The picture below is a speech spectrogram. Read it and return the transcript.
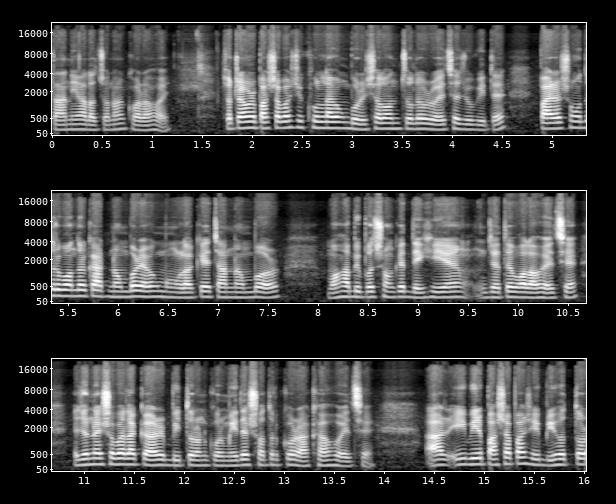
তা নিয়ে আলোচনা করা হয়। চট্টগ্রামের পাশাপাশি খুলনা এবং বরিশাল অঞ্চলেও রয়েছে ঝুঁকিতে। পায়রা সমুদ্র বন্দরকে আট নম্বর এবং মোংলাকে চার নম্বর মহাবিপদ সংকেত দেখিয়ে যেতে বলা হয়েছে। এজন্য এসব এলাকার বিতরণ কর্মীদের সতর্ক রাখা হয়েছে। আর এই বির পাশাপাশি বৃহত্তর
